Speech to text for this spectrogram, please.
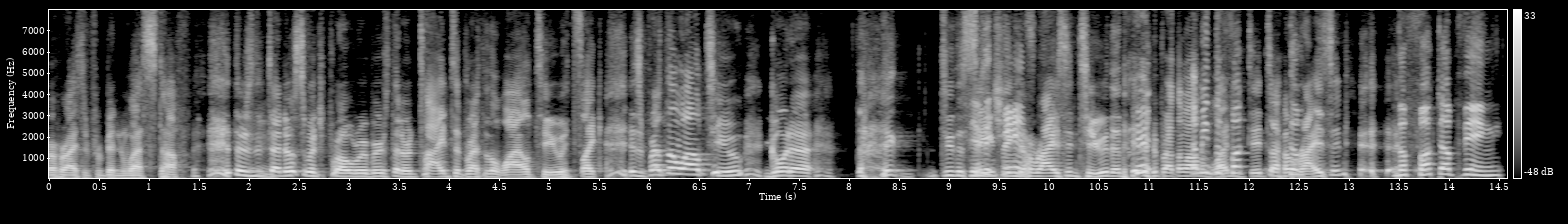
or Horizon Forbidden West stuff, there's mm. Nintendo Switch Pro rumors that are tied to Breath of the Wild 2. It's like, is Breath of the Wild 2 going to do the same thing to Horizon 2 that Breath of the Wild I mean, 1 fuck, did to Horizon? The, the fucked up thing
